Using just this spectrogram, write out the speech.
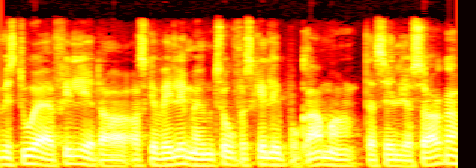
hvis du er affiliate og, og skal vælge mellem to forskellige programmer, der sælger sokker,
